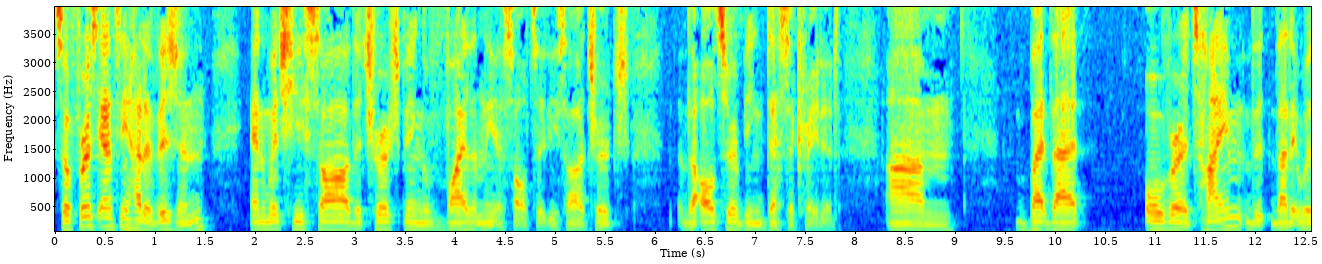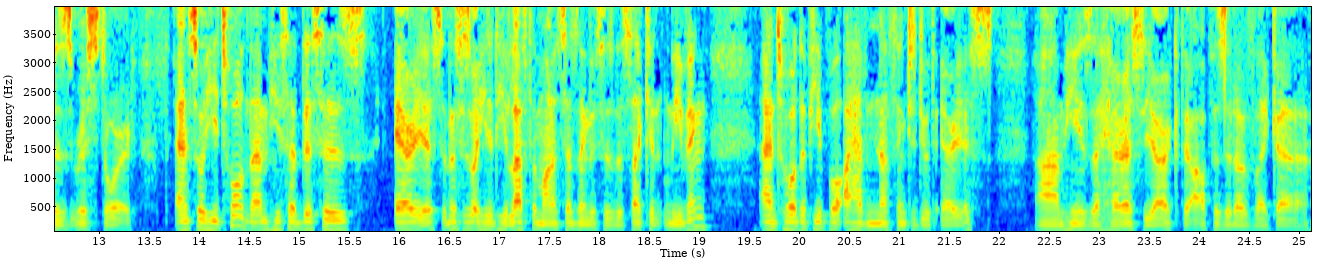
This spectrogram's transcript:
So first, Antony had a vision in which he saw the church being violently assaulted. He saw a church, the altar being desecrated, um, but that over a time th- that it was restored. And so he told them, he said, "This is Arius, and this is what he did. He left the monastery, saying this is the second leaving, and told the people, I have nothing to do with Arius. Um, he is a heresiarch, the opposite of like a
